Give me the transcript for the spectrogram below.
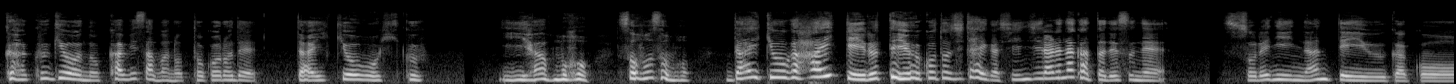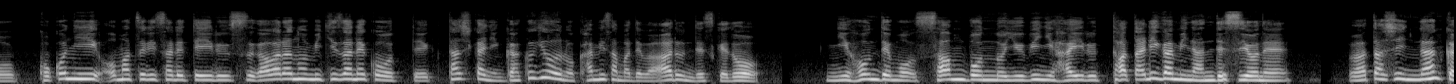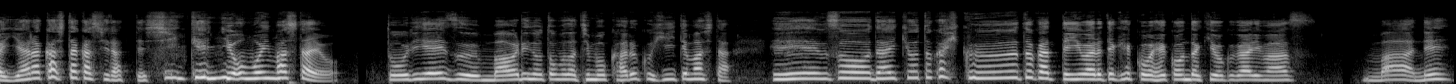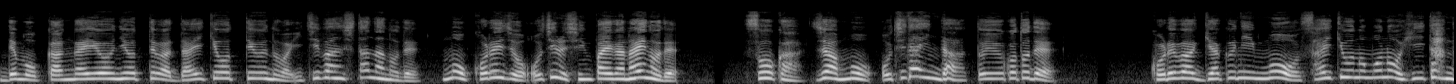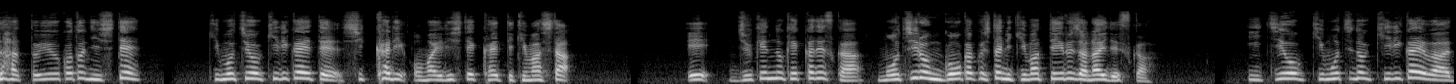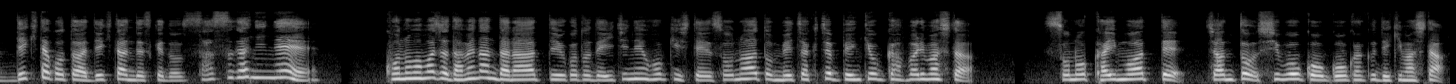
学業の神様のところで大凶を引く。いやもうそもそも大凶が入っているっていうこと自体が信じられなかったですね。それになんていうかこう、ここにお祭りされている菅原の道真公って確かに学業の神様ではあるんですけど、日本でも三本の指に入るたたり神なんですよね。私なんかやらかしたかしらって真剣に思いましたよ。とりあえず周りの友達も軽く弾いてました。えー、嘘、大凶とか引くとかって言われて結構凹んだ記憶があります。まあね、でも考えようによっては大凶っていうのは一番下なので、もうこれ以上落ちる心配がないので、そうか、じゃあもう落ちないんだ、ということで、これは逆にもう最強のものを引いたんだ、ということにして、気持ちを切り替えてしっかりお参りして帰ってきました。え、受験の結果ですか？もちろん合格したに決まっているじゃないですか。一応気持ちの切り替えはできたことはできたんですけど、さすがにね、このままじゃダメなんだなっていうことで一年発起して、その後めちゃくちゃ勉強頑張りました。その甲斐もあって、ちゃんと志望校合格できました。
